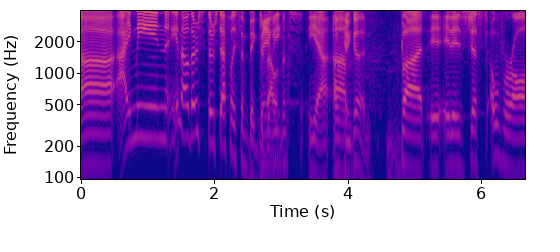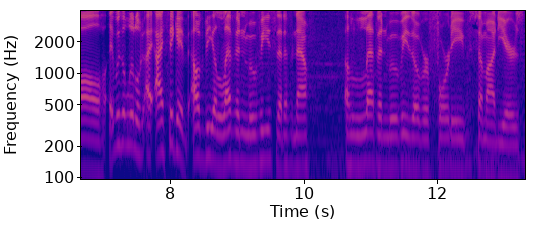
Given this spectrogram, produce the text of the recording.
Uh, I mean, you know, there's there's definitely some big Maybe. developments. Yeah. Okay, um, good. But it, it is just overall, it was a little. I, I think it, of the 11 movies that have now, 11 movies over 40 some odd years,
